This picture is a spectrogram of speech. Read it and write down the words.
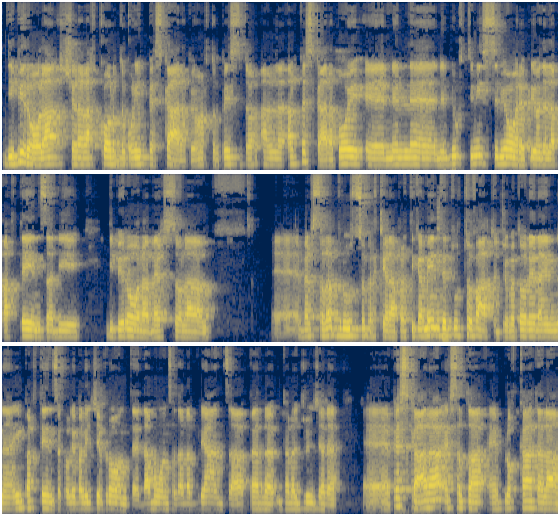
di Pirola, c'era l'accordo con il Pescara per un altro prestito al, al Pescara, poi eh, nelle, nelle ultimissime ore prima della partenza di, di Pirola verso la eh, verso l'Abruzzo perché era praticamente tutto fatto, il giocatore era in, in partenza con le valigie pronte da Monza, dalla Brianza per, per raggiungere eh, Pescara, è stata è bloccata la,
